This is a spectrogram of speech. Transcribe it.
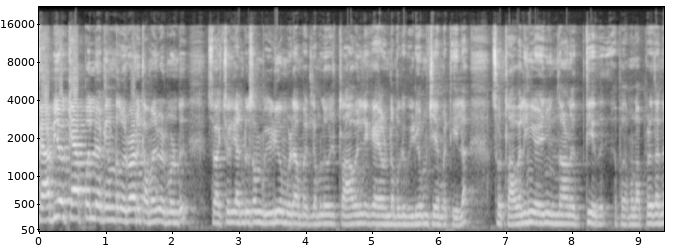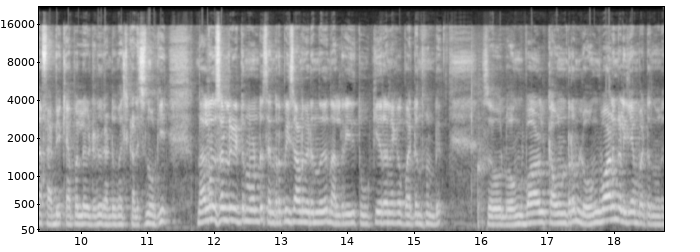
ഫാബിയോ ക്യാപ്പലിലും ഒക്കെ ഉണ്ടെന്ന് ഒരുപാട് കമന്റ് വരുന്നുണ്ട്. സോ ആക്ച്വലി രണ്ട് ദിവസം വീഡിയോ ഇടാൻ പറ്റില്ല. നമ്മൾ ഒരു ട്രാവലിംഗ് ആയതുകൊണ്ട് നമുക്ക് വീഡിയോ ഒന്നും ചെയ്യാൻ പറ്റിയില്ല. സോ ട്രാവലിംഗ് കഴിഞ്ഞ് ഇന്നാണ് എത്തിയത്. അപ്പോൾ നമ്മൾ അപ്പോഴും തന്നെ ഫാബിയോ ക്യാപ്പലിൽ ഇട്ടിട്ട് രണ്ട് മാച്ച് കളിച്ച് നോക്കി. നല്ല റിസൾട്ട് കിട്ടുന്നുണ്ട്. സെന്റർ പീസാണ് വരുന്നത്. നല്ല രീതിയിൽ തൂക്കിയെറിയാനൊക്കെ പറ്റുന്നുണ്ട്. സോ ലോങ് ബാൾ കൗണ്ടറും ലോങ് ബാളും കളിക്കാൻ പറ്റുന്നുണ്ട്.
